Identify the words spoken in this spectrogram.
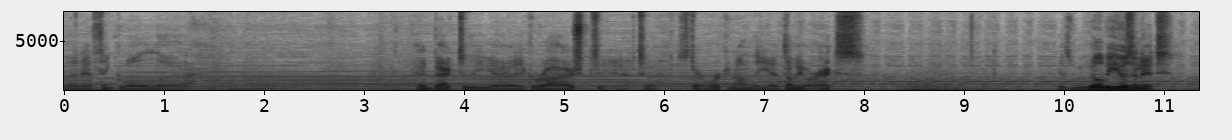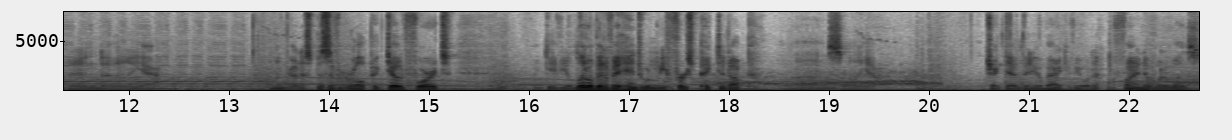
Then I think we'll uh, head back to the uh, garage to, to start working on the uh, WRX. Because we will be using it. And uh, yeah, I've got a specific role picked out for it. I gave you a little bit of a hint when we first picked it up. Uh, so yeah, check that video back if you want to find out what it was.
